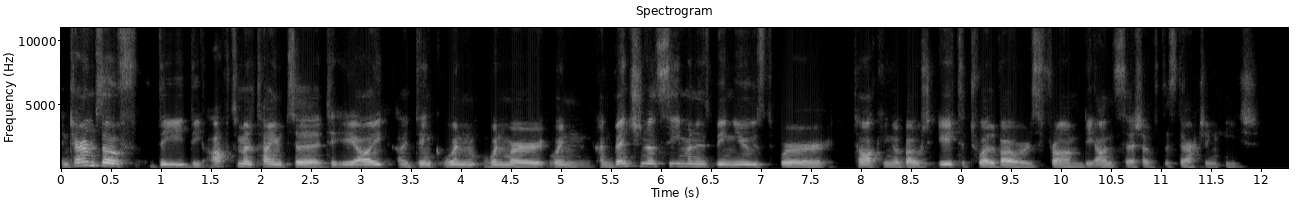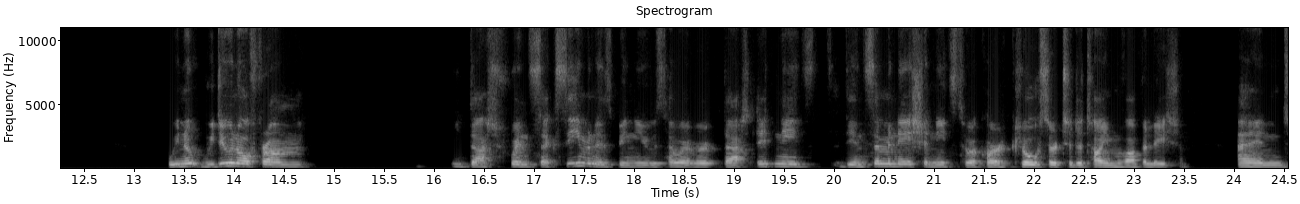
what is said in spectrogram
In terms of the, the optimal time to, to AI, I think when, when, we're, when conventional semen is being used, we're talking about 8 to 12 hours from the onset of the standing heat. We, know, we do know from that when sex semen is being used, however, that it needs the insemination needs to occur closer to the time of ovulation. And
